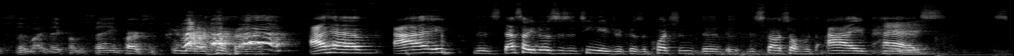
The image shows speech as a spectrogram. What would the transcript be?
It seems like they're from the same person. I have I've this, that's how you know this is a teenager because the question the, the, it starts off with I've has s-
